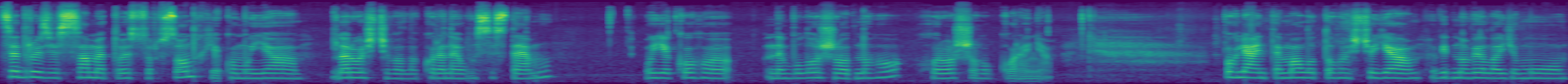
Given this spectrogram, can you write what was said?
Це, друзі, саме той сурфсонг, якому я нарощувала кореневу систему, у якого не було жодного хорошого кореня. Погляньте, мало того, що я відновила йому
